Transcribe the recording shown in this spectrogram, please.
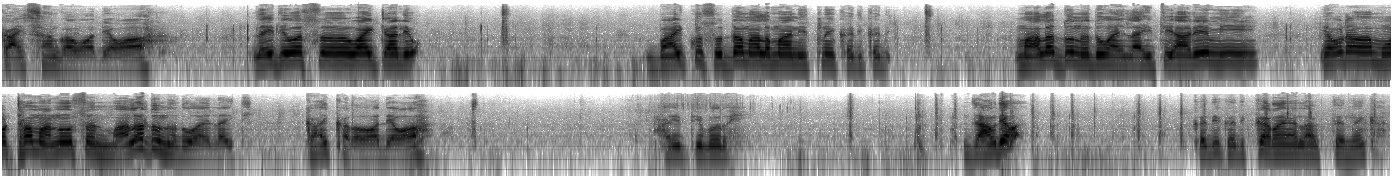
काय सांगावा देवा. लय दिवस वाईट आले हो. बायको सुद्धा मला मानित नाही कधी कधी. मला दोन धुवायला येते. अरे मी एवढा मोठा माणूस अन मला दोन धुवायला येते. काय करावा देवा. आहे ते बरं आहे. जाऊ द्यावा कधी कधी करायला लागतं नाही का?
